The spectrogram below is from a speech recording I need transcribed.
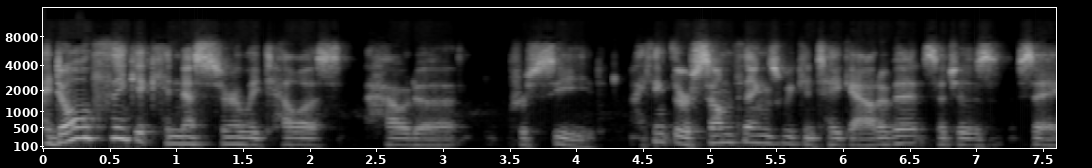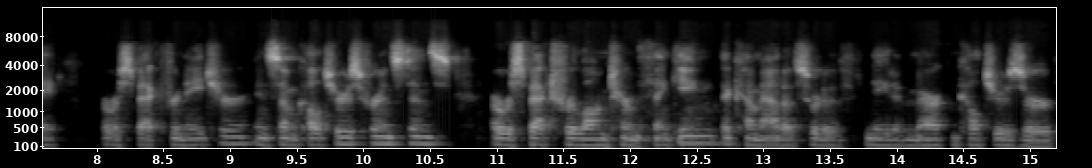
I don't think it can necessarily tell us how to proceed. I think there are some things we can take out of it, such as, say, a respect for nature in some cultures, for instance, a respect for long-term thinking that come out of sort of Native American cultures or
